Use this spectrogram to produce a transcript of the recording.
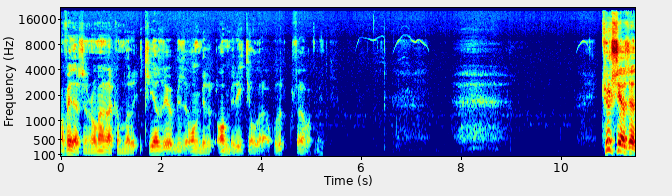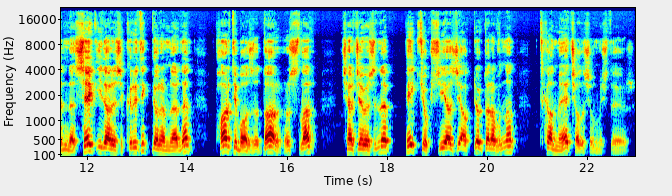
Affedersin Roman rakamları 2 yazıyor. Biz 11 11'i 2 olarak okuduk. Kusura bakmayın. Türk siyasetinde sevk idaresi kritik dönemlerden parti bazlı dar hırslar çerçevesinde pek çok siyasi aktör tarafından tıkanmaya çalışılmıştır.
